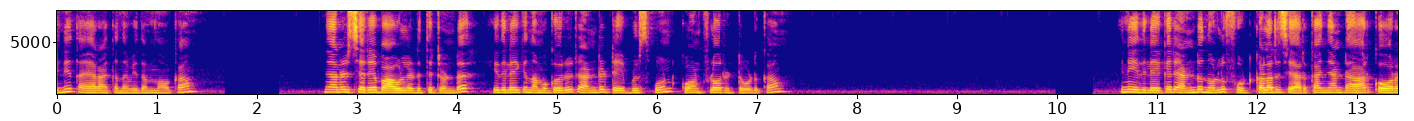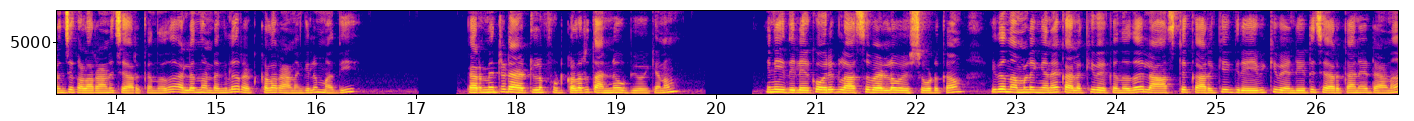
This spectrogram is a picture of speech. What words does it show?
ഇനി തയ്യാറാക്കുന്ന വിധം നോക്കാം. ഞാനൊരു ചെറിയ ബൗൾ എടുത്തിട്ടുണ്ട്. ഇതിലേക്ക് നമുക്കൊരു രണ്ട് ടേബിൾ സ്പൂൺ കോൺഫ്ലോർ ഇട്ട് കൊടുക്കാം. ഇനി ഇതിലേക്ക് രണ്ട് നുള്ളു ഫുഡ് കളർ ചേർക്കാം. ഞാൻ ഡാർക്ക് ഓറഞ്ച് കളറാണ് ചേർക്കുന്നത്. അല്ലെന്നുണ്ടെങ്കിൽ റെഡ് കളറാണെങ്കിലും മതി. പെർമിറ്റഡ് ആയിട്ടുള്ള ഫുഡ് കളർ തന്നെ ഉപയോഗിക്കണം. ഇനി ഇതിലേക്ക് ഒരു ഗ്ലാസ് വെള്ളം ഒഴിച്ചു കൊടുക്കാം. ഇത് നമ്മളിങ്ങനെ കലക്കി വെക്കുന്നത് ലാസ്റ്റ് കറിക്ക് ഗ്രേവിക്ക് വേണ്ടിയിട്ട് ചേർക്കാനായിട്ടാണ്.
